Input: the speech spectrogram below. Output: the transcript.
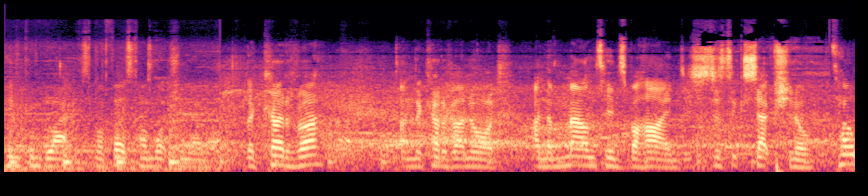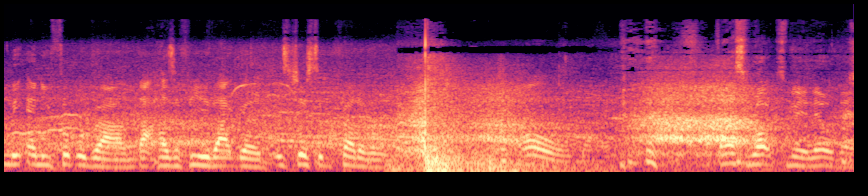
pink and black. It's my first time watching them. The Curva and the Curva Nord and the mountains behind. It's just exceptional. Tell me any football ground that has a view that good. It's just incredible. Oh my. That's rocked me a little bit.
